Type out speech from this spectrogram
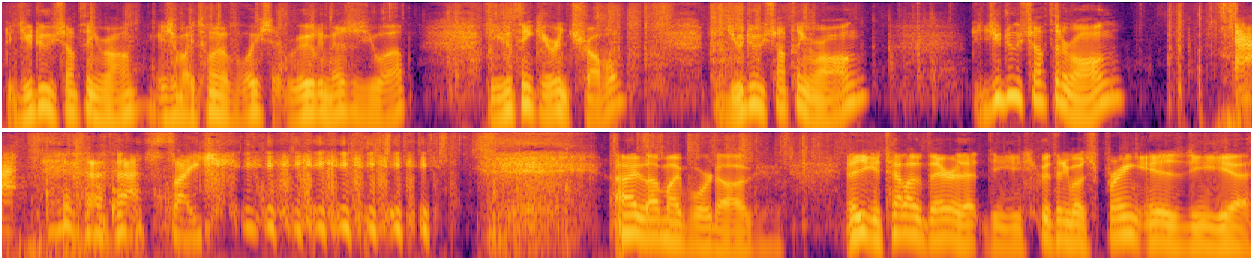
Did you do something wrong? Is it my tone of voice that really messes you up? Do you think you're in trouble? Did you do something wrong? Did you do something wrong? Psych. I love my poor dog. And you can tell out there that the good thing about spring is the uh,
